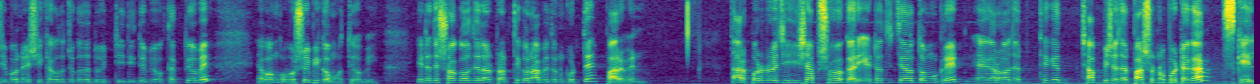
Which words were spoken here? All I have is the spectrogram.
জীবনে শিক্ষাগত যোগ্যতা দুইটি দ্বিতীয় বিভাগ থাকতে হবে এবং অবশ্যই বি কম হতে হবে। এটাতে সকল জেলার প্রার্থীগণ আবেদন করতে পারবেন। তারপরে রয়েছে হিসাব সহকারী। এটা হচ্ছে তেরোতম গ্রেড, এগারো হাজার থেকে ছাব্বিশ হাজার পাঁচশো নব্বই টাকা স্কেল।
